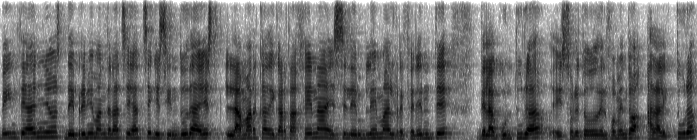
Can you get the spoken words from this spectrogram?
20 años de Premio Mandarache H, que sin duda es la marca de Cartagena, es el emblema, el referente de la cultura, eh, sobre todo del fomento a la lectura,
